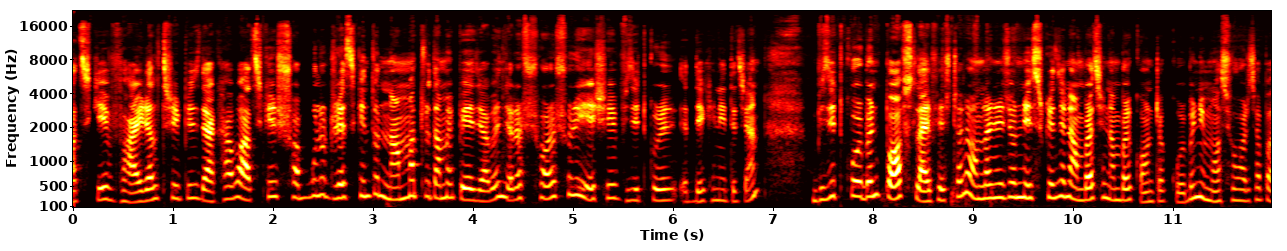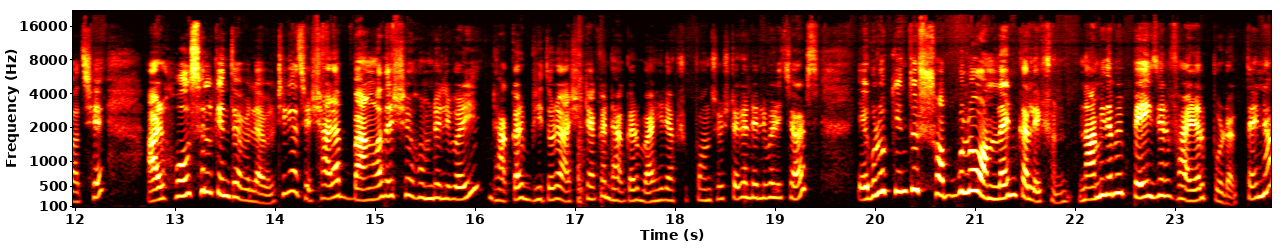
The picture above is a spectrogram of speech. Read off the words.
আজকে ভাইরাল থ্রি পিস দেখাবো। আজকের সবগুলো ড্রেস কিন্তু নামমাত্র দামে পেয়ে যাবেন। যারা সরাসরি এসে ভিজিট করে দেখে নিতে চান ভিজিট করবেন পপস লাইফস্টাইল। অনলাইনের জন্য স্ক্রিনে যে নাম্বার আছে নাম্বারে কন্ট্যাক্ট করবেন ইমস হোয়াটসঅ্যাপ আছে। আর হোলসেল কিন্তু অ্যাভেলেবেল ঠিক আছে? সারা বাংলাদেশে হোম ডেলিভারি ঢাকার ভিতরে আশি টাকা ঢাকার বাহিরে একশো পঞ্চাশ টাকা ডেলিভারি চার্জ এগুলো কিন্তু সবগুলো অনলাইন কালেকশন নামি দামি পেজের ভাইরাল প্রোডাক্ট তাই না?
